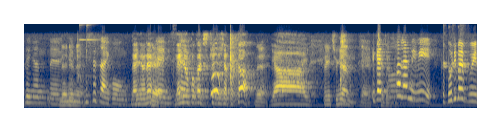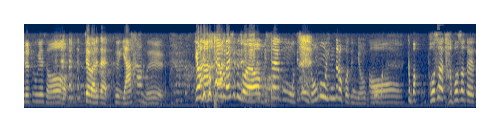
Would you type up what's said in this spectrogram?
내년 네, 내년에. 네, 미스 사이공 내년에 네, 미스 내년. 거까지 스케줄 잡혔다. 네. 야. 이- 되게 중요한 네, 그러니까. 하나님이 그 보디발 부인을 통해서 제가 말했잖아요. 그 야함을 여기서 사용을 하시는 거예요. 미스 사이공 오디션이 너무 힘들었거든요. 뭐, 그러니까 막 벗어야 다 벗어야, 돼-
